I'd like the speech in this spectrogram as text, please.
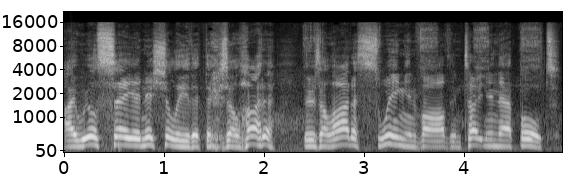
I will say initially that there's a lot of there's a lot of swing involved in tightening that bolt.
